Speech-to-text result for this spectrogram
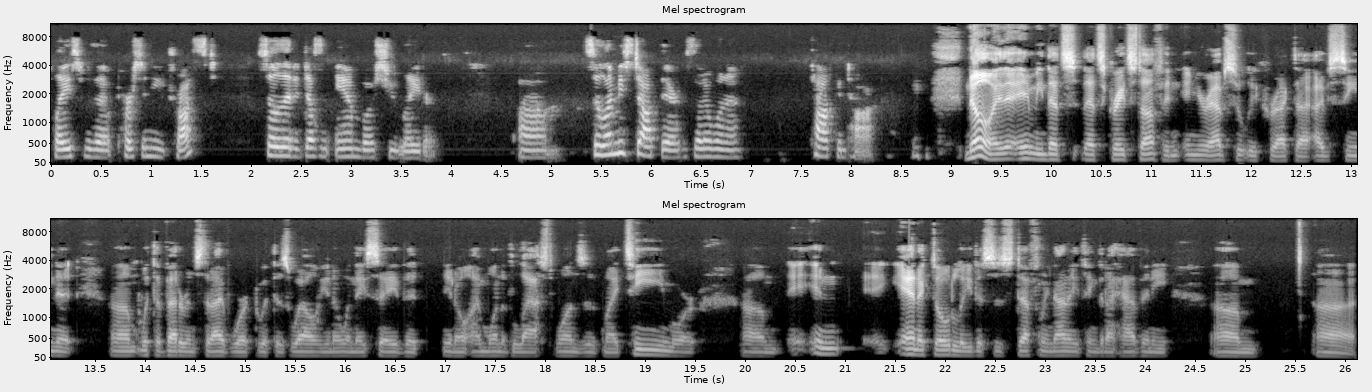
place with a person you trust so that it doesn't ambush you later. Um, so let me stop there because I don't want to talk and talk. no, I, I, mean that's that's great stuff, and, and you're absolutely correct. I, have seen it um, with the veterans that I've worked with as well. You know, when they say that you know I'm one of the last ones of my team, or um, in anecdotally, this is definitely not anything that I have any um, uh,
